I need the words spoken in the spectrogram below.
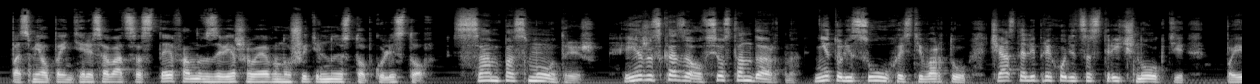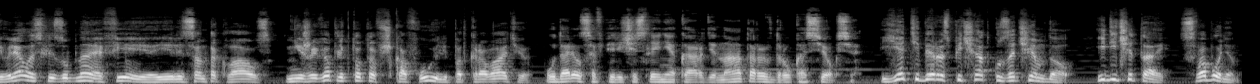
– посмел поинтересоваться Стефан, взвешивая внушительную стопку листов. «Сам посмотришь». Я же сказал, все стандартно. Нету ли сухости во рту, часто ли приходится стричь ногти, Появлялась ли зубная фея или Санта-Клаус? Не живет ли кто-то в шкафу или под кроватью? Ударился в перечисление координатор и вдруг осекся. «Я тебе распечатку зачем дал? Иди читай, свободен».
